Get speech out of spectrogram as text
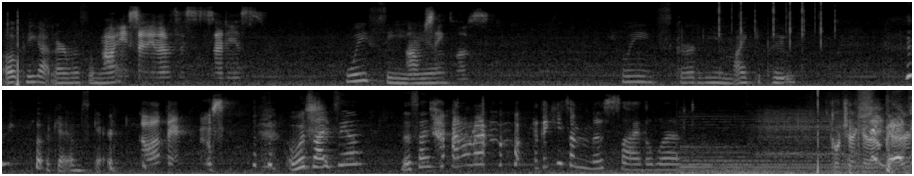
Oh, he got nervous Oh, that. he's sending those as studies. We see I'm you. staying close. We ain't scared of you, Mikey Poo. okay, I'm scared. Go out there. What side's he on? This side? I don't know. I think he's on this side, the left. Go check it out, Gary.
